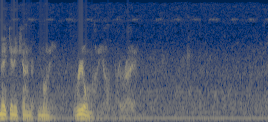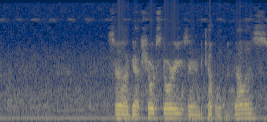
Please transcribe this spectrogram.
make any kind of money, real money off my writing. So I've got short stories and a couple of novellas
